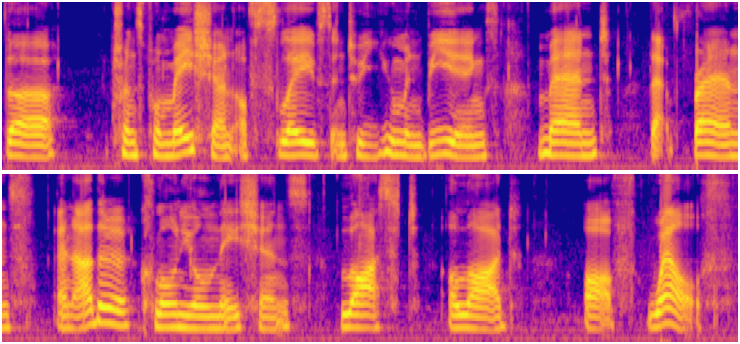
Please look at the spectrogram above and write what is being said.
the transformation of slaves into human beings, meant that France and other colonial nations lost a lot of wealth.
